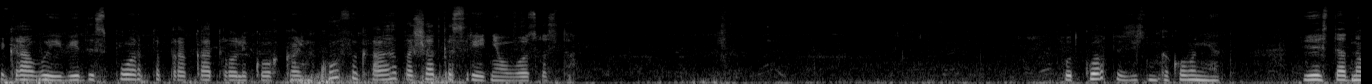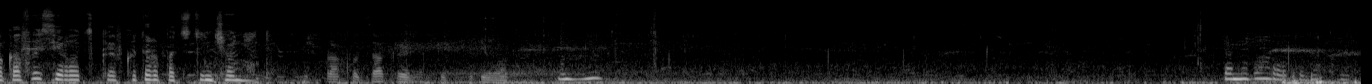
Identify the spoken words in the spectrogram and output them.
игровые виды спорта, прокат роликовых коньков, игровая площадка среднего возраста. Фудкорта здесь никакого нет. Есть одно кафе сиротское, в котором почти ничего нет. Проход закрыли, стадион. Там и ворота закрыты.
